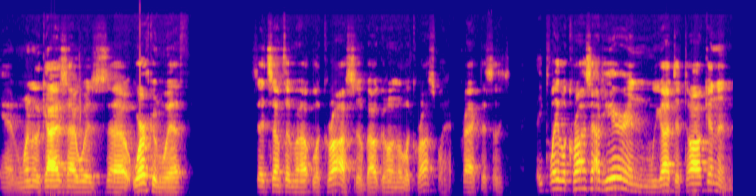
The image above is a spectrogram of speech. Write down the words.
and one of the guys I was uh, working with said something about lacrosse and about going to lacrosse practice. they play lacrosse out here, and we got to talking, and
